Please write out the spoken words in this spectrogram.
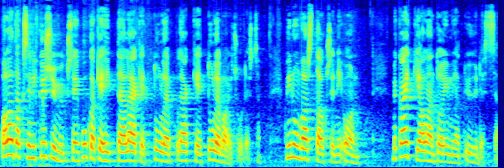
Palatakseni kysymykseen, kuka kehittää lääkkeet, tule, lääkkeet tulevaisuudessa. Minun vastaukseni on, me kaikki alan toimijat yhdessä.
